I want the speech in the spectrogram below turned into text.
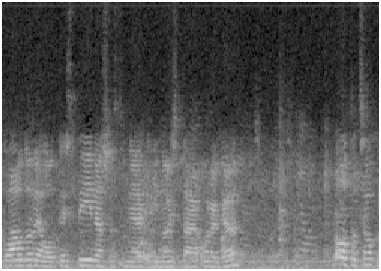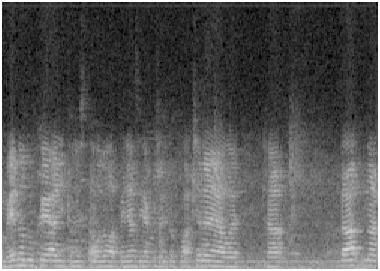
cloudové load testy, našiel som nejaký Noistar ORG. Bolo to celkom jednoduché, ani to nestalo veľa peňazí, akože je to platené, ale na, na, na,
